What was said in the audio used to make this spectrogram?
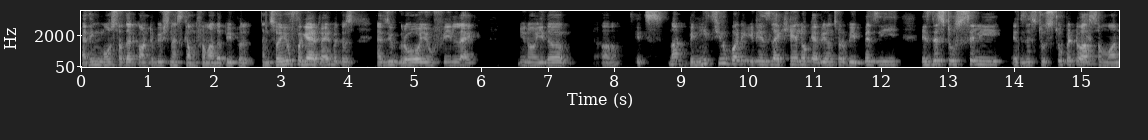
i think most of that contribution has come from other people. And so you forget right? Because as you grow you feel like you know either uh, it's not beneath you but it is like hey look everyone's going to be busy. Is this too silly? Is this too stupid to ask Yeah. someone?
